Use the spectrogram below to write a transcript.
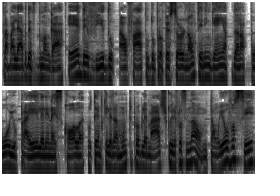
trabalhado dentro do mangá, é devido ao fato do professor não ter ninguém dando apoio pra ele ali na escola, no tempo que ele era muito problemático, ele falou assim: "Não, então eu vou ser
